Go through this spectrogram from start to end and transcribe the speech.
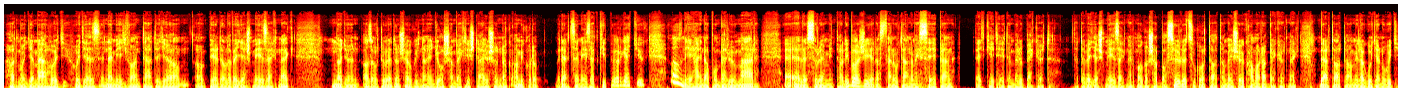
Hadd mondjam el, hogy, hogy ez nem így van, tehát ugye a, a, például a vegyes mézeknek nagyon, azok a tulajdonságok, hogy nagyon gyorsan bekristályosodnak. Amikor a repcemézet kipörgetjük, az néhány napon belül már először olyan, mint a libazsír, aztán utána meg szépen egy-két héten belül beköt. Tehát a vegyes mézeknek magasabb a szőlőcukortartalma, és ők hamarabb bekötnek. De tartalmilag ugyanúgy,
